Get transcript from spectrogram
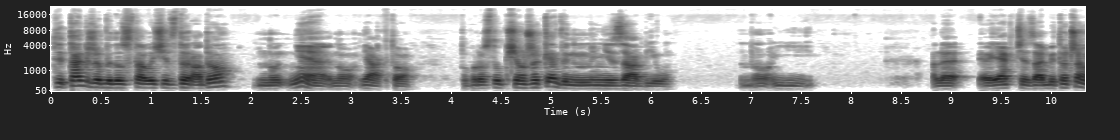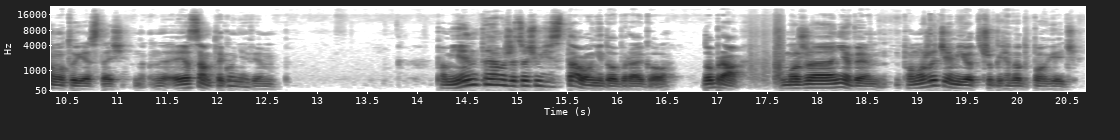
ty także wydostałeś się z Dorado? No nie, no jak to? Po prostu książę Kevin mnie zabił. No i... Ale jak cię zabił, to czemu tu jesteś? No, ja sam tego nie wiem. Pamiętam, że coś mi się stało niedobrego. Dobra, może nie wiem, pomożecie mi odszukać na odpowiedź.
